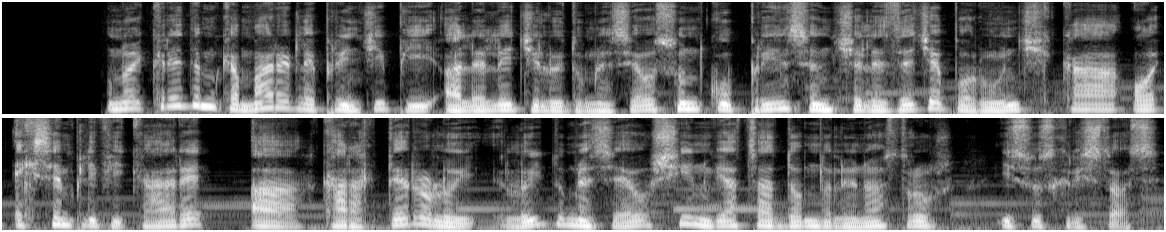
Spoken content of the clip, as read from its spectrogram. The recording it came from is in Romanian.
Noi credem că marele principii ale legii lui Dumnezeu sunt cuprinse în cele 10 porunci ca o exemplificare a caracterului lui Dumnezeu și în viața Domnului nostru Isus Hristos.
